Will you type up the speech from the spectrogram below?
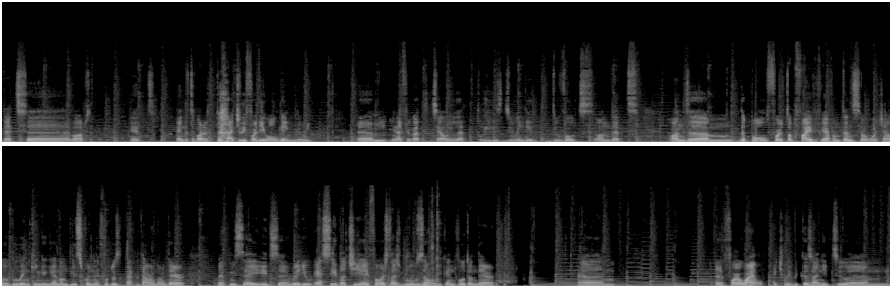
that's uh, about it, and that's about it actually for the whole game really. Um, and I forgot to tell you that please do indeed do vote on that on the um, the poll for top five if you haven't done so, which I will be linking again on Discord. And for those that, aren't there, let me say it's uh, radiosc.ga forward slash blue zone. You can vote on there um, uh, for a while actually because I need to um,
